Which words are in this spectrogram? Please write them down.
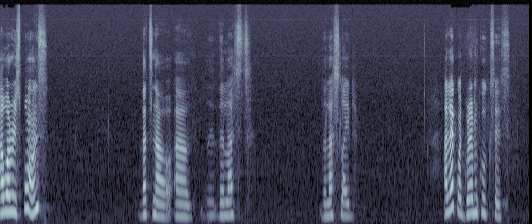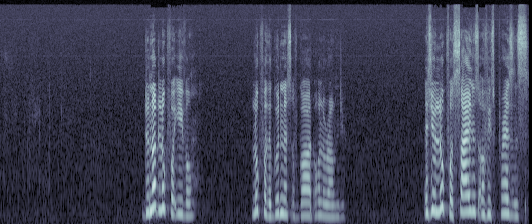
Our response, that's now uh, the, the, last, the last slide. I like what Graham Cooke says. Do not look for evil. Look for the goodness of God all around you. As you look for signs of His presence,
